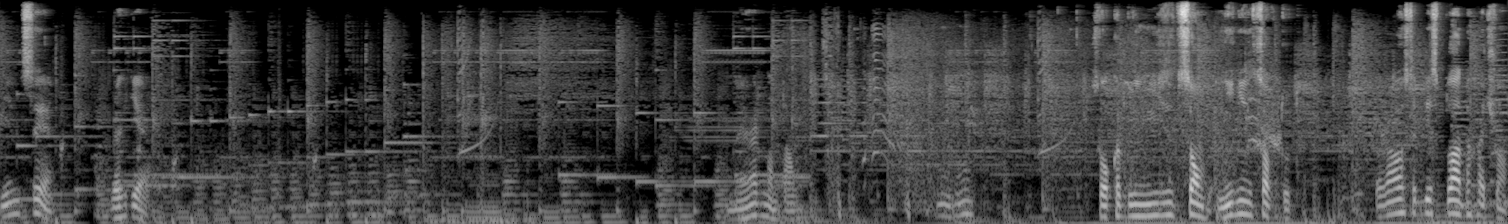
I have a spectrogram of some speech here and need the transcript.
единицы, вы где? Наверное там. Угу. сколько блин единицов единицов тут. Пожалуйста бесплатно хочу.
